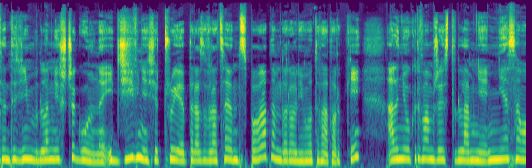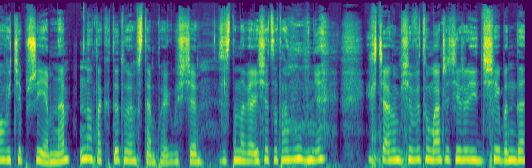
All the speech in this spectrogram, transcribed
ten tydzień był dla mnie szczególny i dziwnie się czuję teraz wracając z powrotem do roli motywatorki, ale nie ukrywam, że jest to dla mnie niesamowicie przyjemne. No tak tytułem wstępu, jakbyście zastanawiali się, co tam u mnie. Chciałabym się wytłumaczyć, jeżeli dzisiaj będę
